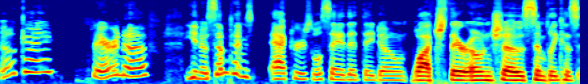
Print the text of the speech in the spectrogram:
Okay. Fair enough. You know, sometimes actors will say that they don't watch their own shows simply because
